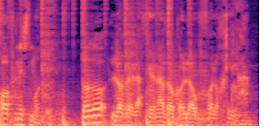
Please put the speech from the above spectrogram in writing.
OVNIS Mundi. Todo lo relacionado con la ufología.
